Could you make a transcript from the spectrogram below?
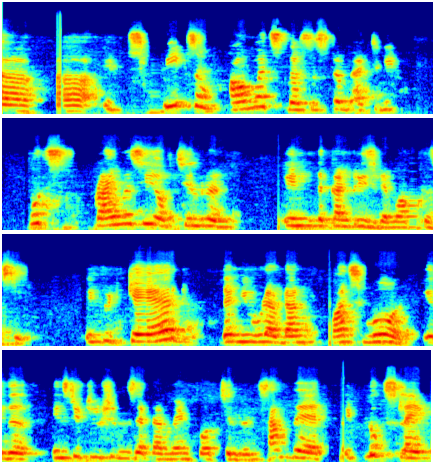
uh, uh, it speaks of how much the system actually puts primacy of children in the country's democracy. If it cared, then you would have done much more in the institutions that are meant for children. Somewhere it looks like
